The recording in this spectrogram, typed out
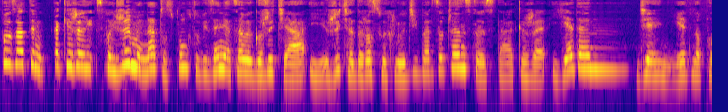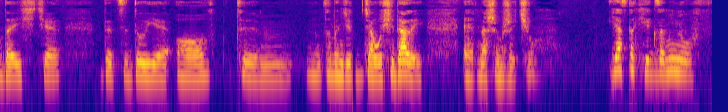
Poza tym, tak jeżeli spojrzymy na to z punktu widzenia całego życia i życia dorosłych ludzi, bardzo często jest tak, że jeden dzień, jedno podejście decyduje o tym, no, co będzie działo się dalej e, w naszym życiu. ja z takich egzaminów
